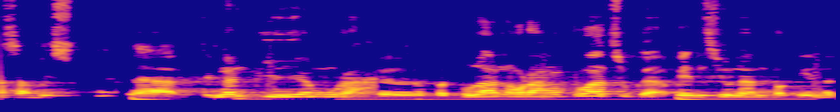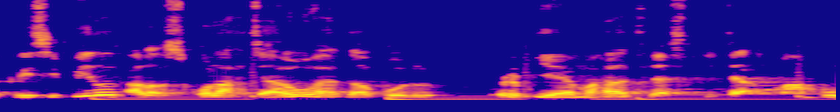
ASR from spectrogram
sampai 10. Nah, dengan biaya murah. Kebetulan orang tua juga pensiunan pegawai negeri sipil. Kalau sekolah jauh ataupun berbiaya mahal jelas tidak mampu.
